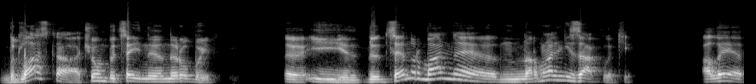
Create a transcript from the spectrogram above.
будь ласка, а чому би це і не, не робити? Е, І це нормальне, нормальні заклики. Але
